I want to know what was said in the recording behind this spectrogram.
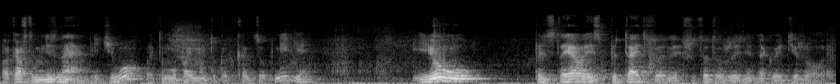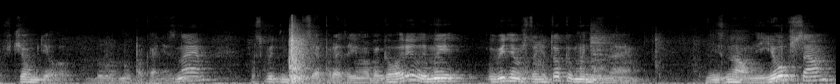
пока что мы не знаем для чего, поэтому поймем только к концу книги, Йову предстояло испытать что-то в жизни такое тяжелое. В чем дело было, мы пока не знаем. Я про это немного говорил, и мы увидим, что не только мы не знаем, не знал ни Йов сам,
